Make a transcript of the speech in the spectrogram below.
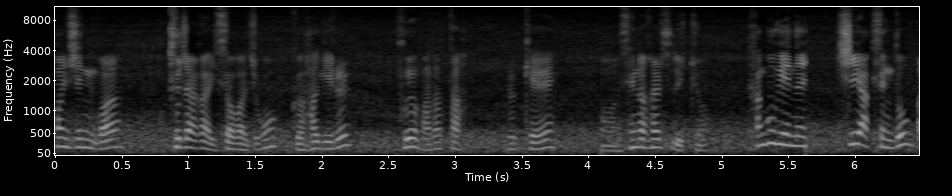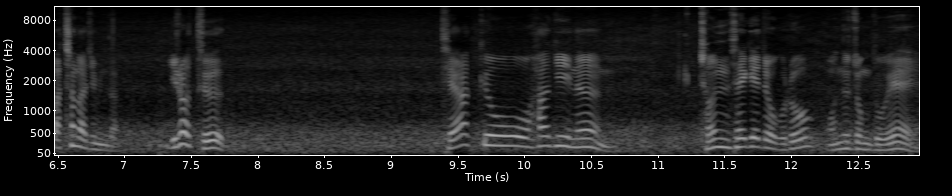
헌신과 투자가 있어가지고 그 학위를 부여받았다 이렇게 어, 생각할 수도 있죠. 한국에 있는 C 학생도 마찬가지입니다. 이렇듯 대학교 학위는 전 세계적으로 어느 정도의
